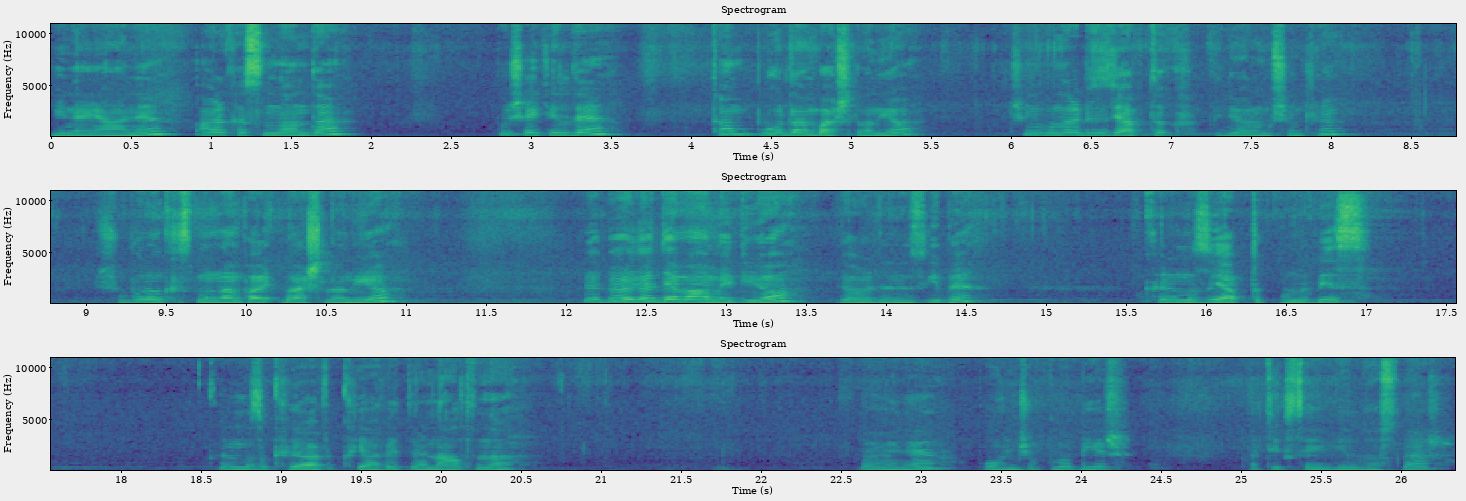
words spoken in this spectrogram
Yine yani. Arkasından da bu şekilde tam buradan başlanıyor. Çünkü bunları biz yaptık. Biliyorum çünkü. Şu burun kısmından başlanıyor. Ve böyle devam ediyor. Gördüğünüz gibi. Kırmızı yaptık bunu biz. Kırmızı kıyafet, kıyafetlerin altına. Böyle boncuklu bir patik sevgili dostlar.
